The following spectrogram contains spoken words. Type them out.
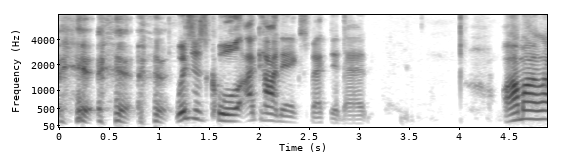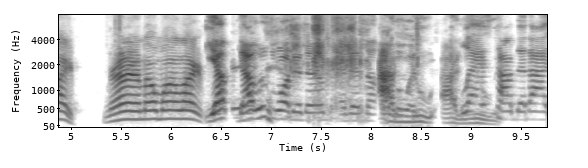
which is cool. I kind of expected that. all my life, running all my life. Yep, that was one of them. And then the I other one, knew, I Last knew. it. time that I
